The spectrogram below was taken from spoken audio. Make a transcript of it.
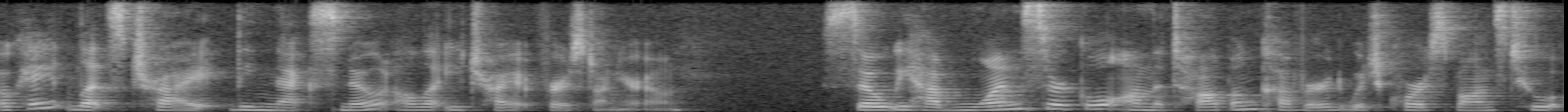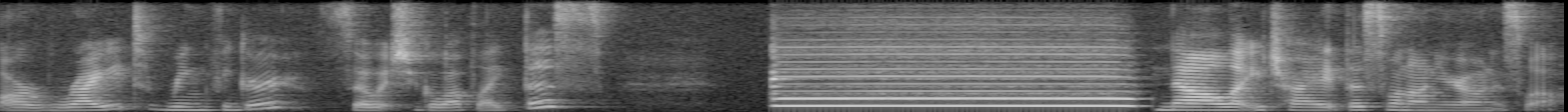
Okay, let's try the next note. I'll let you try it first on your own. So we have one circle on the top uncovered, which corresponds to our right ring finger. So it should go up like this. Now I'll let you try this one on your own as well.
